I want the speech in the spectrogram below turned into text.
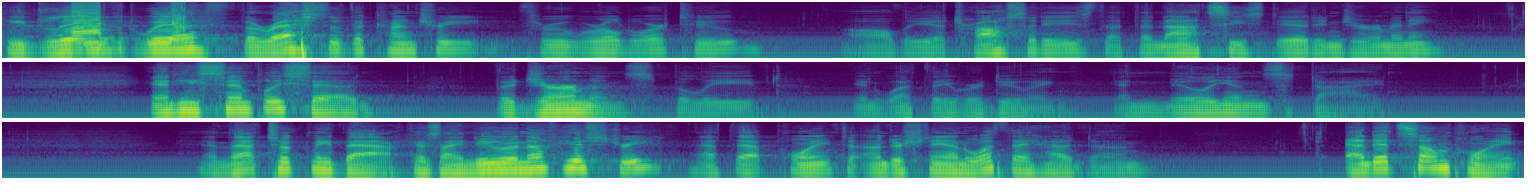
He'd lived with the rest of the country through World War II, all the atrocities that the Nazis did in Germany. And he simply said, the Germans believed in what they were doing, and millions died. And that took me back, because I knew enough history at that point to understand what they had done. And at some point,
